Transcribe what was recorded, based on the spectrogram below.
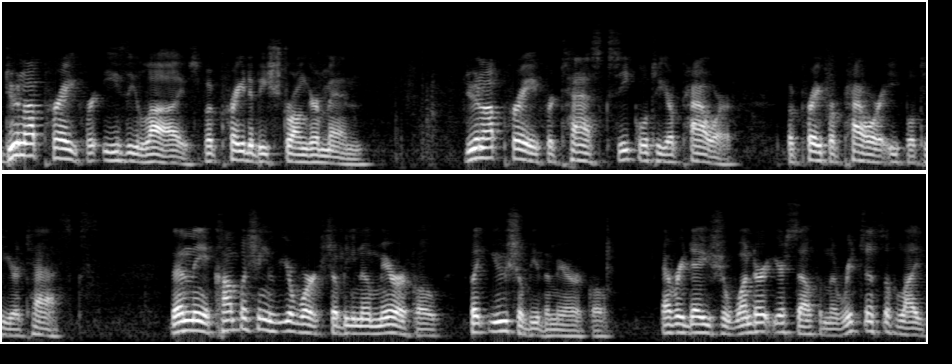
Do not pray for easy lives, but pray to be stronger men. Do not pray for tasks equal to your power, but pray for power equal to your tasks. Then the accomplishing of your work shall be no miracle, but you shall be the miracle. Every day you shall wonder at yourself and the richness of life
